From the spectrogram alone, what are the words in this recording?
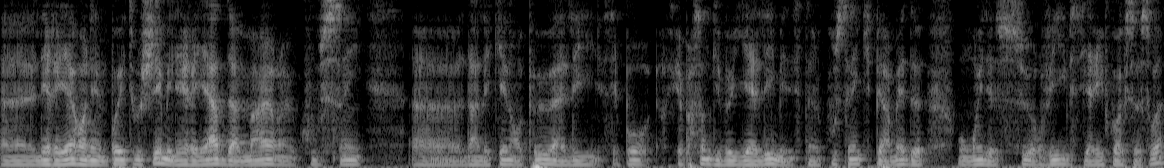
Euh, les REER, on n'aime pas y toucher, mais les REER demeurent un coussin euh, dans lesquels on peut aller. C'est pas. Il n'y a personne qui veut y aller, mais c'est un coussin qui permet de, au moins de survivre s'il arrive quoi que ce soit.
